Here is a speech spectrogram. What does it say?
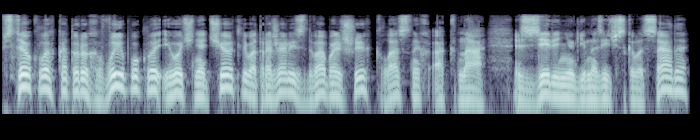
в стеклах которых выпукло и очень отчетливо отражались два больших классных окна с зеленью гимназического сада,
